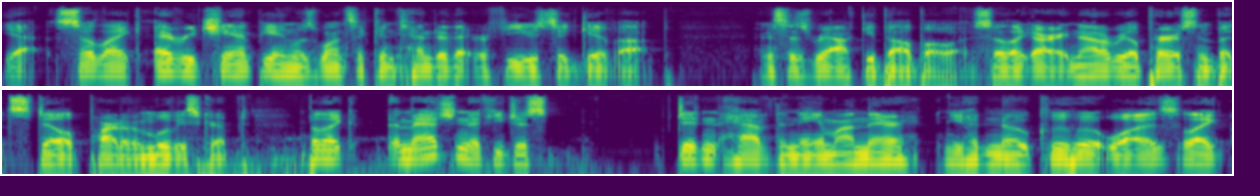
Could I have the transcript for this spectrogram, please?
Yeah, so like every champion was once a contender that refused to give up. And it says Rocky Balboa. So like, all right, not a real person, but still part of a movie script. But like, imagine if you just didn't have the name on there and you had no clue who it was. Like,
